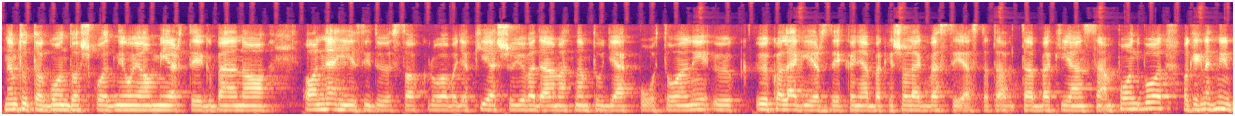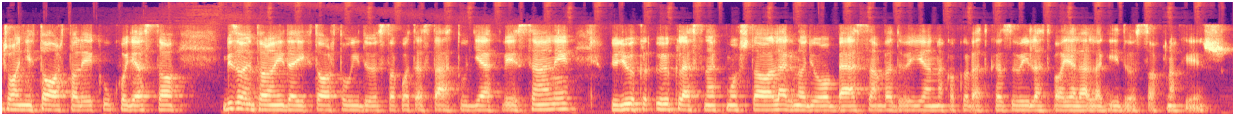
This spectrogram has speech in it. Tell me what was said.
nem tudtak gondoskodni olyan mértékben a, a nehéz időszakról, vagy a kieső jövedelmet nem tudják pótolni, ők, ők a legérzékenyebbek és a legveszélyeztetettebbek ilyen szempontból, akiknek nincs annyi tartalékuk, hogy ezt a bizonytalan ideig tartó időszakot ezt át tudják vészelni. Úgyhogy ők, ők lesznek most a legnagyobb elszenvedői ennek a következő, illetve a jelenlegi időszaknak is.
